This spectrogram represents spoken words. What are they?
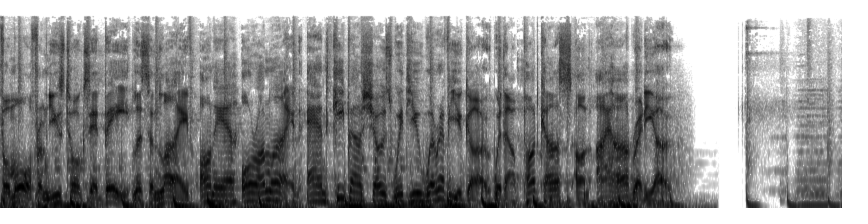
For more from News Talk ZB, listen live, on air, or online, and keep our shows with you wherever you go with our podcasts on iHeartRadio.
